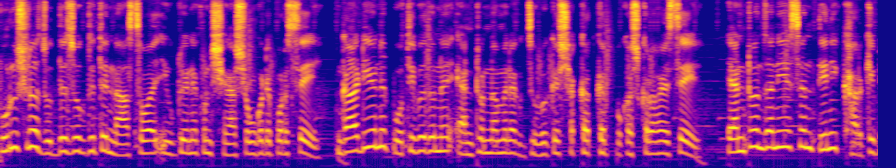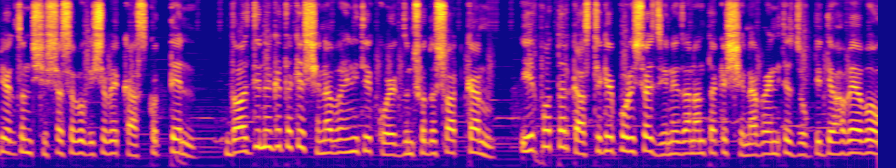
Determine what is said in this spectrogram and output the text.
পুরুষরা যুদ্ধে যোগ দিতে না চাওয়া ইউক্রেন এখন সেনা সংকটে পড়েছে। গার্ডিয়ানের প্রতিবেদনে অ্যান্টন নামের এক যুবকের সাক্ষাৎকার প্রকাশ করা হয়েছে। অ্যান্টন জানিয়েছেন, তিনি খার্কিপে একজন স্বেচ্ছাসেবক হিসেবে কাজ করতেন। দশ দিন আগে তাকে সেনাবাহিনীতে কয়েকজন সদস্য আটকান। এরপর তার কাছ থেকে পরিচয় জেনে জানান তাকে সেনাবাহিনীতে যোগ দিতে হবে এবং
